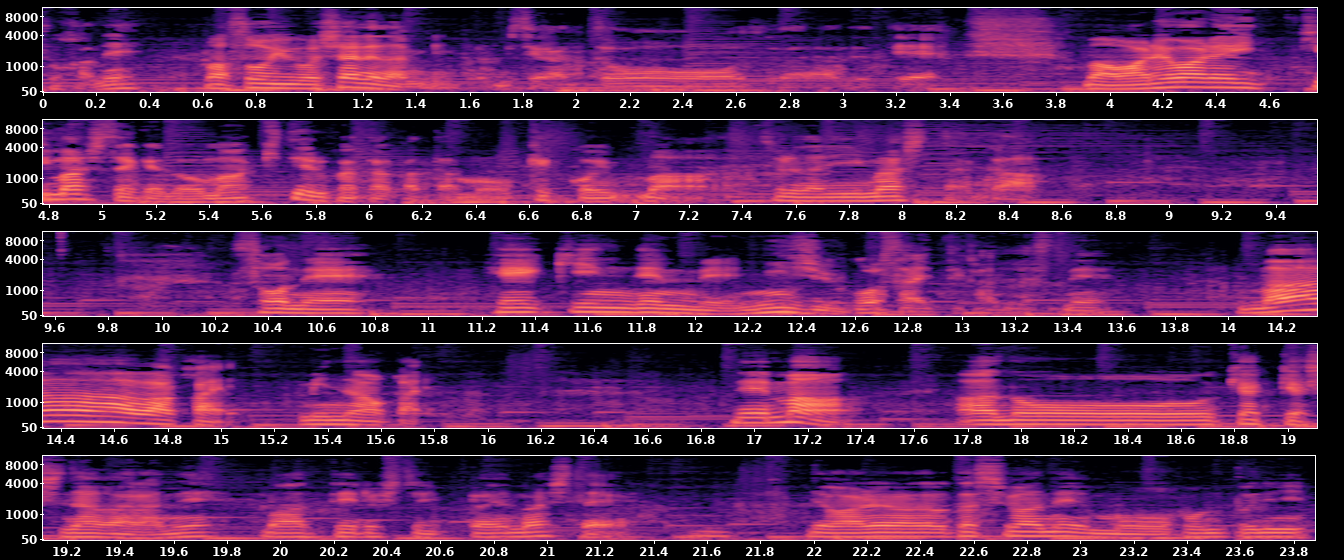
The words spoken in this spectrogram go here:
とかね。まあそういうおしゃれな店がどーと並んでて、まあ我々行きましたけど、まあ来てる方々も結構、まあそれなりにいましたが、そうね、平均年齢25歳って感じですね。まあ若い。みんな若い。で、まあ、あのー、キャッキャしながらね、回っている人いっぱいいましたよ。で、我々、私はね、もう本当に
